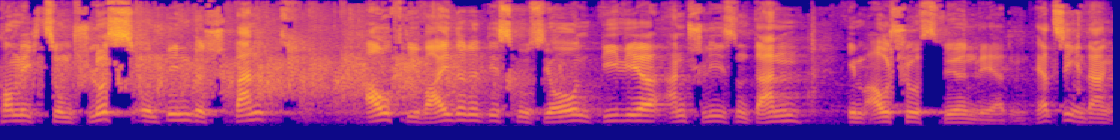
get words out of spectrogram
komme ich zum Schluss und bin gespannt auf die weitere Diskussion, die wir anschließend dann im Ausschuss führen werden. – Herzlichen Dank.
